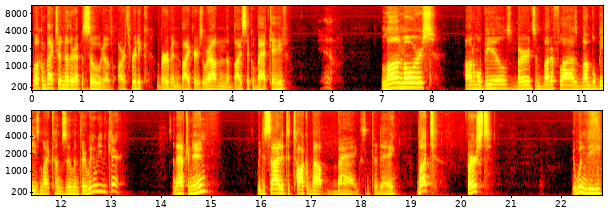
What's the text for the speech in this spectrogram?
Welcome back to another episode of Arthritic Bourbon Bikers. We're out in the bicycle bat cave. Yeah. Lawnmowers, automobiles, birds and butterflies, bumblebees might come zooming through. We don't even care. It's an afternoon. We decided to talk about bags today. But first, it wouldn't be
